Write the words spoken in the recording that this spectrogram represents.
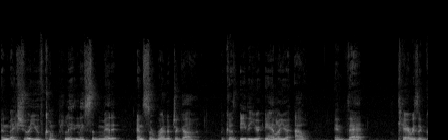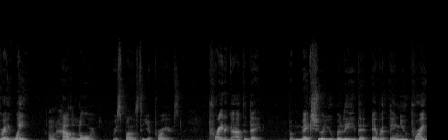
and make sure you've completely submitted and surrendered to God because either you're in or you're out. And that carries a great weight on how the Lord responds to your prayers. Pray to God today, but make sure you believe that everything you pray,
